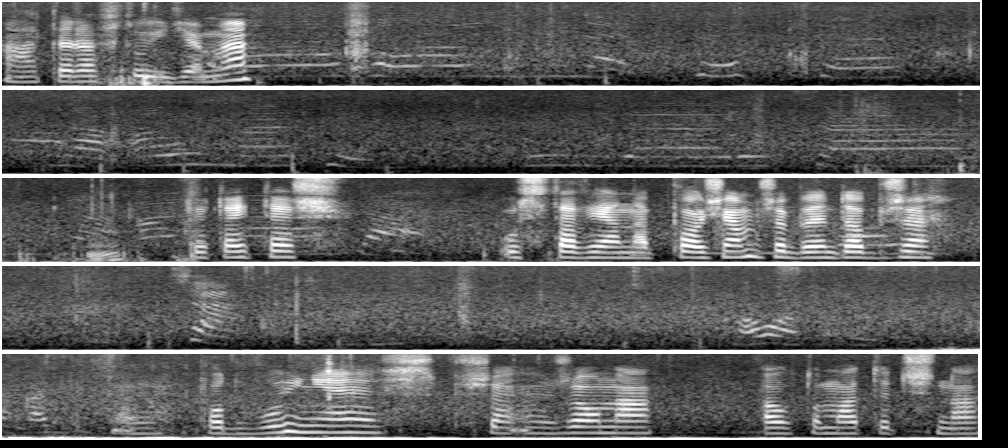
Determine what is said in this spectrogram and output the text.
A teraz tu idziemy. Tutaj też ustawiano poziom, żeby dobrze podwójnie sprzężona automatyczna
